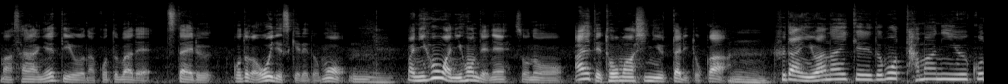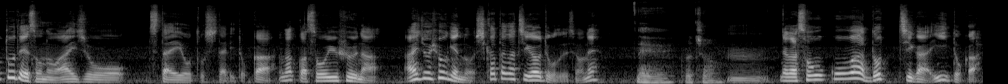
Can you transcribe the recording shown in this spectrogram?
まあ、さらげっていうような言葉で伝えることが多いですけれども、 음. まあ、日本は日本でね、その、あえて遠回しに言ったりとか、 음. 普段言わないけれどもたまに言うことでその愛情を伝えようとしたりとかなんかそういう風な愛情表現の仕方が違うってことですよね、 네, 그렇죠. うん、だからそこはどっちがいいとか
